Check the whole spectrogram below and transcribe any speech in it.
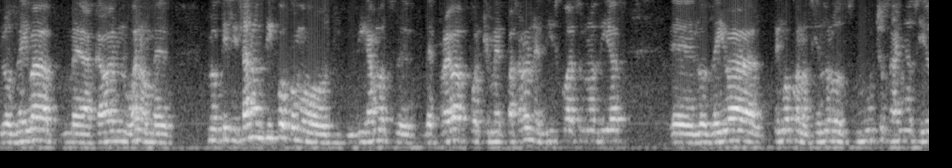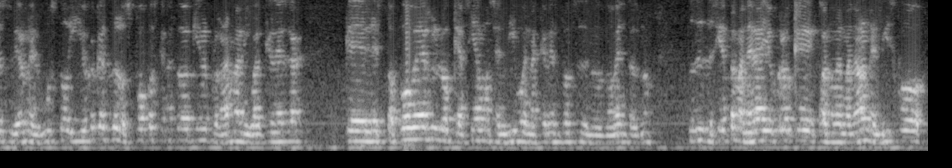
los Leiva me acaban, bueno, me, me utilizaron tipo como, digamos, eh, de prueba porque me pasaron el disco hace unos días. Eh, los Leiva tengo conociéndolos muchos años y ellos tuvieron el gusto y yo creo que es de los pocos que han estado aquí en el programa, al igual que el Edgar, que les tocó ver lo que hacíamos en vivo en aquel entonces, en los noventas, ¿no? Entonces, de cierta manera, yo creo que cuando me mandaron el disco,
